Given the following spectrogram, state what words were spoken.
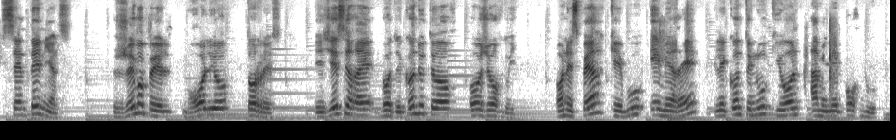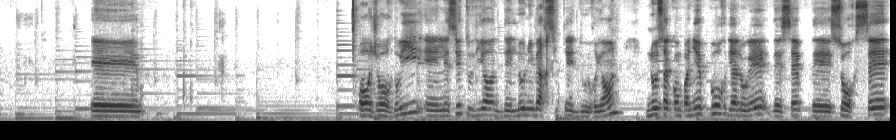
Centennials. Je m'appelle Brolio Torres et je serai votre conducteur aujourd'hui. On espère que vous aimerez les contenus qui ont amené pour vous. Aujourd'hui, les étudiants de l'Université d'Orion nous accompagnent pour dialoguer de ce,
